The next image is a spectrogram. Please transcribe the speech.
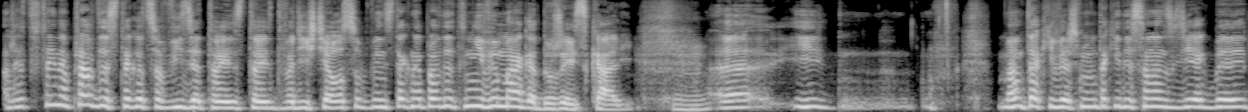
Ale tutaj naprawdę z tego, co widzę, to jest, to jest 20 osób, więc tak naprawdę to nie wymaga dużej skali. E, I mam taki, wiesz, mam taki dysonans, gdzie jakby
